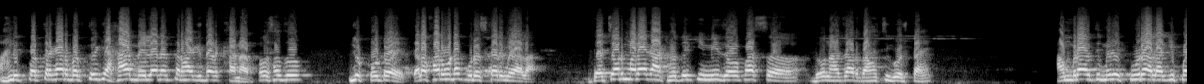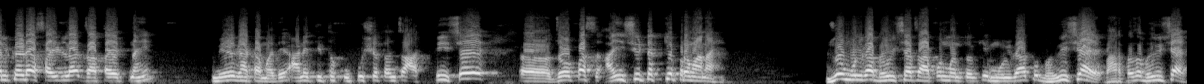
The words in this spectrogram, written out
आणि पत्रकार बघतोय की हा मेल्यानंतर हा गिदाड खाणार. तो असा जो जो फोटो आहे त्याला फार मोठा पुरस्कार मिळाला. त्याच्यावर मला एक आठवते की मी जवळपास दोन हजार दहाची गोष्ट आहे. अमरावतीमध्ये पूर आला की पलकड्या साईडला जाता येत नाही मेळघाटामध्ये. आणि तिथं कुपोषितांचं अतिशय जवळपास ऐंशी टक्के प्रमाण आहे. जो मुलगा भविष्याचा आपण म्हणतो की मुलगा तो भविष्य आहे भारताचं भविष्य आहे.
